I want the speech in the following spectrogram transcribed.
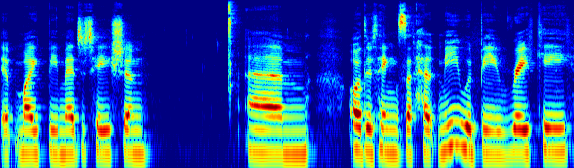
it might be meditation. Um, other things that help me would be Reiki.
